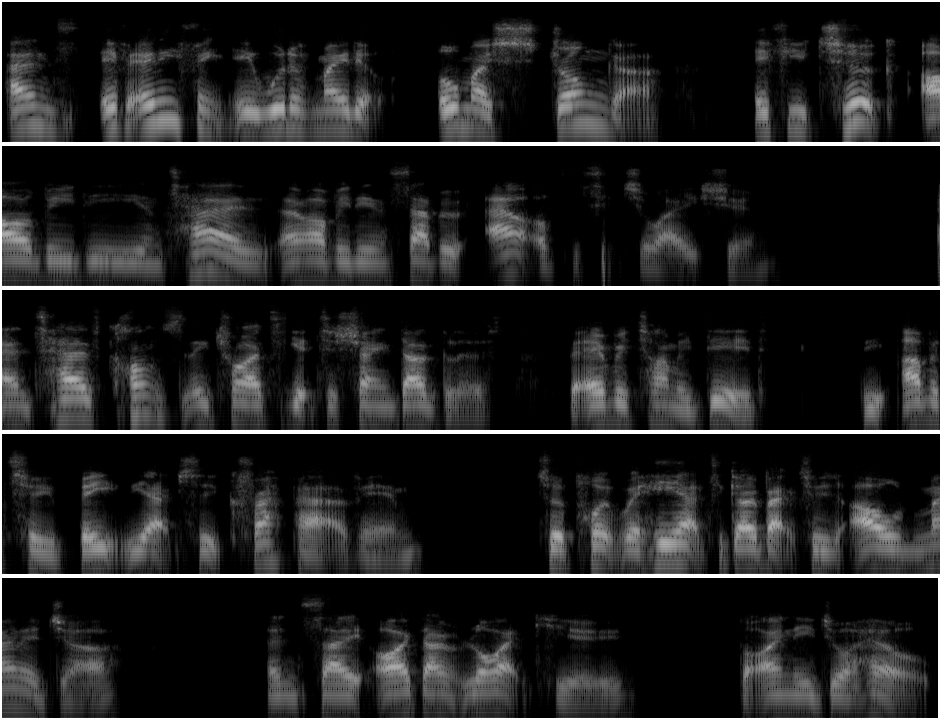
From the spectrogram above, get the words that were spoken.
And if anything, it would have made it almost stronger if you took RVD and Taz, uh, RVD and Sabu out of the situation, and Taz constantly tried to get to Shane Douglas, but every time he did, the other two beat the absolute crap out of him to a point where he had to go back to his old manager and say, I don't like you, but I need your help.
